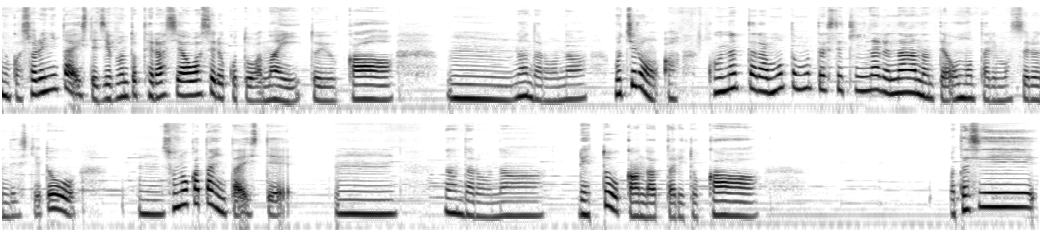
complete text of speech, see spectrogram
なんかそれに対して自分と照らし合わせることはないというかうんなんだろうな。もちろんあこうなったらもっともっと素敵になるななんて思ったりもするんですけど、うん、その方に対してうんなんだろうな。劣等感だったりとか私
